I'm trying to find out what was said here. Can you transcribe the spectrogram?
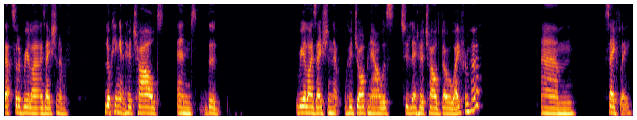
that sort of realization of looking at her child and the realization that her job now was to let her child go away from her um, safely.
